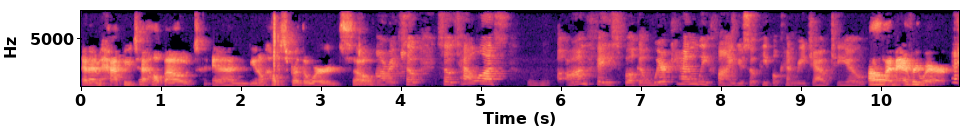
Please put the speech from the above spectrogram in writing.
and I'm happy to help out and you know help spread the word. So All right. So so tell us on Facebook and where can we find you so people can reach out to you? oh, I'm everywhere.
